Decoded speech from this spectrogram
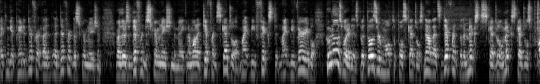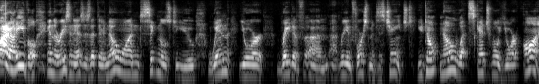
I can get paid a different a, a different discrimination, or there's a different discrimination to make, and I'm on a different schedule. It might be fixed. It might be variable. Who knows what it is? But those are multiple schedules. Now that's different than a mixed schedule. A mixed schedule is flat out evil, and the reason is is that there no one signals to you when you're rate of um, uh, reinforcement has changed. You don't know what schedule you're on.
